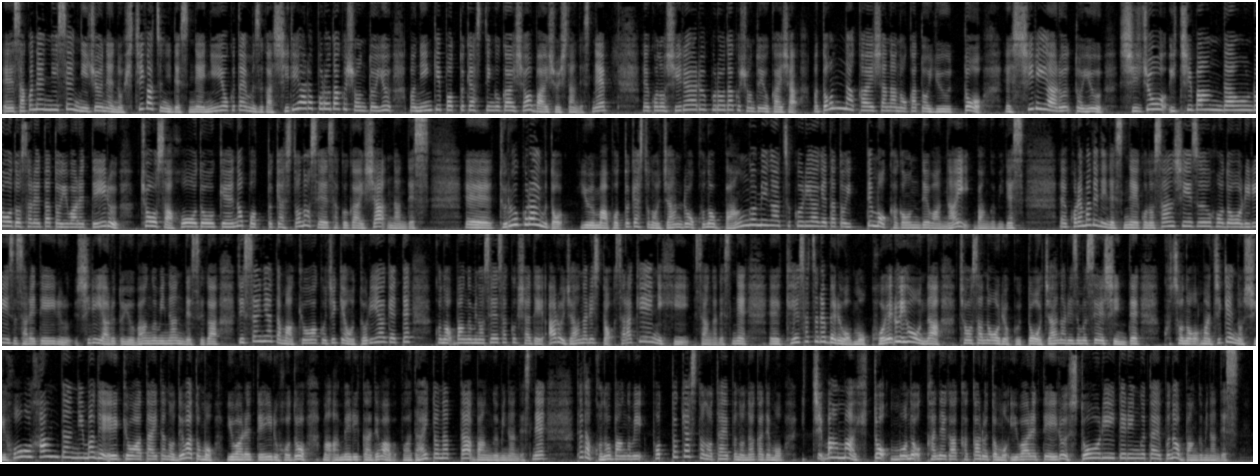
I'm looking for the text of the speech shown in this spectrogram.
えー、昨年2020年の7月にですねニューヨーク・タイムズがシリアルプロダクションという、まあ、人気ポッドキャスティング会社を買収したんですね、えー、このシリアルプロダクションという会社、まあ、どんな会社なのかというと、えー、シリアルという史上一番ダウンロードされたと言われている調査報道系のポッドキャストの制作会社なんです、えー、 true crime という、まあ、ポッドキャストのジャンルをこの番組が作り上げたと言っても過言ではない番組です。えー、これまでにですね、この3シーズンほどリリースされているシリアルという番組なんですが、実際にあったまあ凶悪事件を取り上げて、この番組の制作者であるジャーナリスト、サラ・ケーニヒさんがですね、えー、警察レベルをもう超えるような調査能力とジャーナリズム精神で、その、まあ、事件の司法判断にまで影響を与えたのではとも言われているほど、まあ、アメメリカでは話題となった番組なんですね。ただこの番組、ポッドキャストのタイプの中でも一番まあ人、物、金がかかるとも言われているストーリーテリングタイプの番組なんです。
